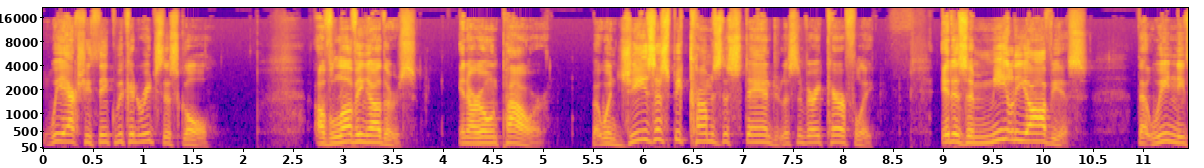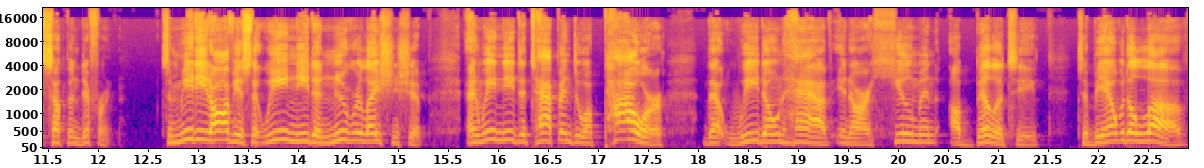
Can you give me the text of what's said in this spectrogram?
we actually think we can reach this goal of loving others in our own power. But when Jesus becomes the standard, listen very carefully, it is immediately obvious that we need something different. It's immediately obvious that we need a new relationship and we need to tap into a power that we don't have in our human ability to be able to love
